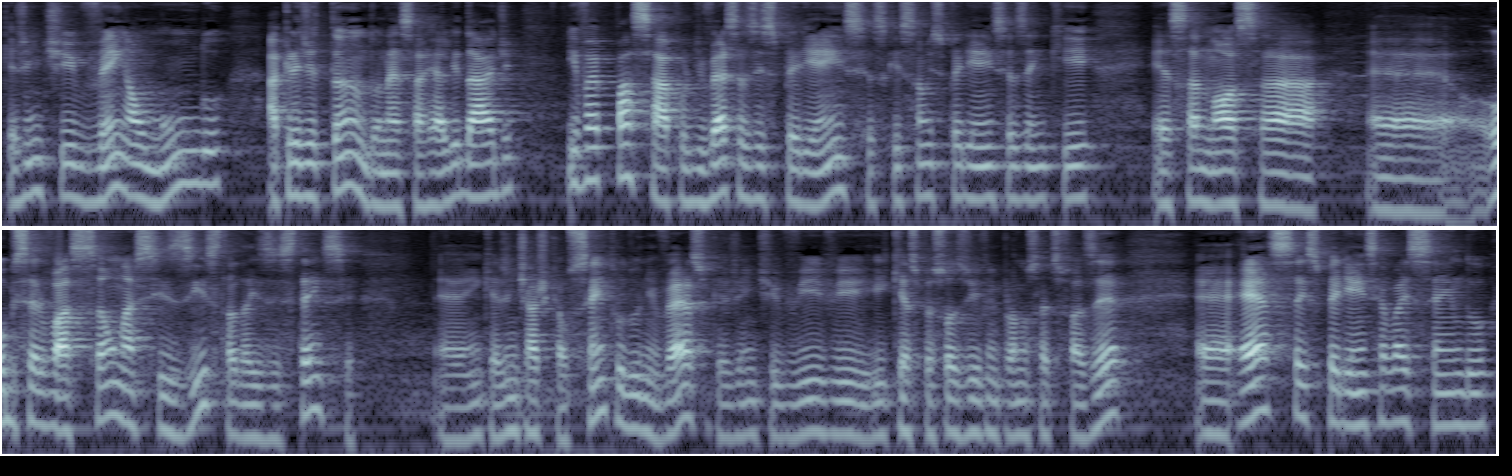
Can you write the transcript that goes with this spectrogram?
que a gente vem ao mundo acreditando nessa realidade e vai passar por diversas experiências que são experiências em que essa nossa é, observação narcisista da existência, é, em que a gente acha que é o centro do universo, que a gente vive e que as pessoas vivem para nos satisfazer, é, essa experiência vai sendo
